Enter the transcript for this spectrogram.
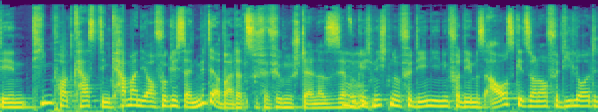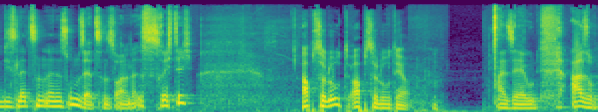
den Team-Podcast, den kann man ja auch wirklich seinen Mitarbeitern zur Verfügung stellen. Das ist ja mhm. wirklich nicht nur für denjenigen, von dem es ausgeht, sondern auch für die Leute, die es letzten Endes umsetzen sollen. Ist es richtig? Absolut, absolut, ja. Sehr gut. Also,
